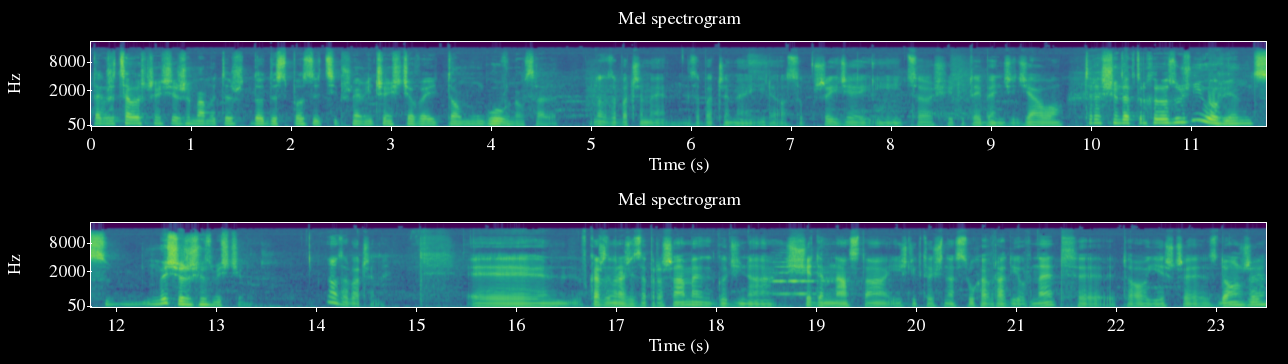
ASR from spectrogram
Także całe szczęście, że mamy też do dyspozycji przynajmniej częściowej tą główną salę. No zobaczymy, zobaczymy ile osób przyjdzie i co się tutaj będzie działo. Teraz się tak trochę rozluźniło, więc myślę, że się zmieścimy. No zobaczymy. W każdym razie zapraszamy, godzina 17. Jeśli ktoś nas słucha w Radio Wnet, to jeszcze zdąży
